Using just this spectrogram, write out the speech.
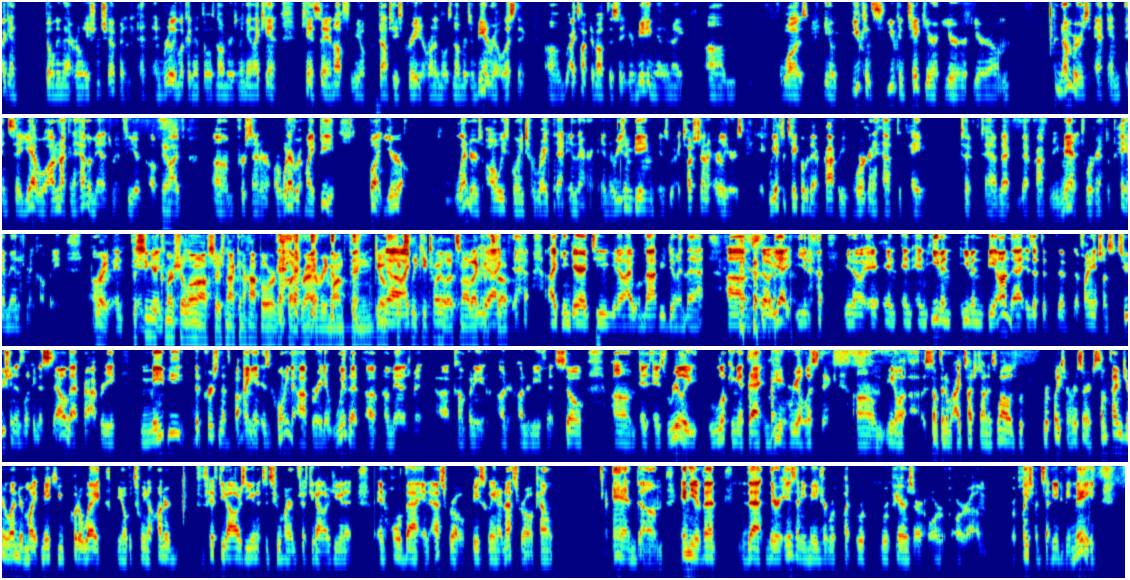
again, building that relationship and, and, and really looking at those numbers. And again, I can't can't say enough. You know, Dante's great at running those numbers and being realistic. Um, I talked about this at your meeting the other night. Um, was you know you can you can take your your your um, numbers and, and, and say yeah well I'm not going to have a management fee of, of five yeah. um, percent or, or whatever it might be, but you're lender is always going to write that in there. And the reason being is I touched on it earlier is if we have to take over that property, we're going to have to pay to, to have that, that property managed. We're going to have to pay a management company. Um, right. And the and, senior and, commercial loan officer is not going to hop over to collect rent every month and go no, fix I, leaky toilets and all that good stuff. I, I, can guarantee, you know, I will not be doing that. Um, so yeah, you know, you know, and, and, and even, even beyond that is if the, the, the financial institution is looking to sell that property, maybe the person that's buying it is going to operate it with a, a, a management uh, company under, underneath it. So um, it, it's really looking at that and being realistic. Um, you know, uh, something I touched on as well is re- replacement reserves. Sometimes your lender might make you put away, you know, between $150 a unit to $250 a unit and hold that in escrow, basically in an escrow account and um, in the event that there is any major rep- repairs or, or, or um, replacements that need to be made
